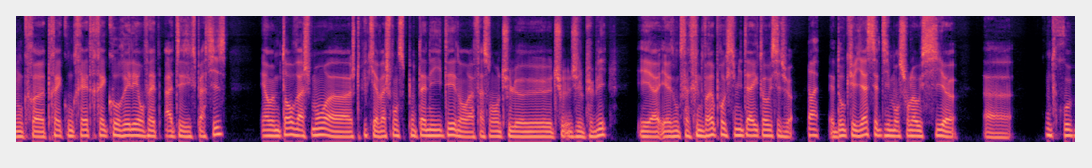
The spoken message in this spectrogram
donc euh, très concret très corrélé en fait à tes expertises et en même temps vachement euh, je trouve qu'il y a vachement de spontanéité dans la façon dont tu le tu, tu le publies et, euh, et donc ça crée une vraie proximité avec toi aussi tu vois Ouais. et donc il y a cette dimension là aussi euh, euh, contre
